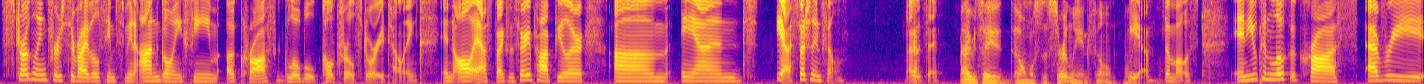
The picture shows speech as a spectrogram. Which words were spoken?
struggling for survival seems to be an ongoing theme across global cultural storytelling in all aspects. It's very popular, um, and yeah, especially in film. I would say. I would say almost certainly in film. Like, Yeah, the most. And you can look across every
